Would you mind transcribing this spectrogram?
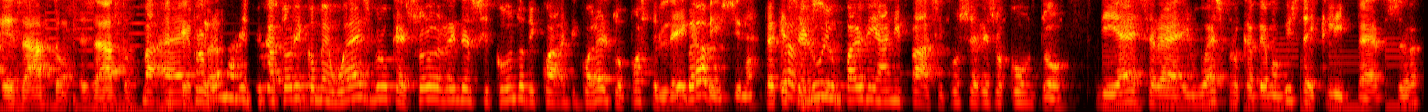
Esatto, esatto. Ma eh, sì, il problema di giocatori come Westbrook è solo rendersi conto di, qua, di qual è il tuo posto in Lega. Bravissimo. Perché bravissimo. se lui un paio di anni fa si fosse reso conto di essere il Westbrook che abbiamo visto ai Clippers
